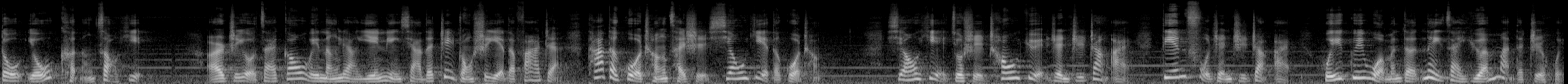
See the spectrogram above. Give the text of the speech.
都有可能造业，而只有在高维能量引领下的这种事业的发展，它的过程才是消业的过程。消业就是超越认知障碍，颠覆认知障碍，回归我们的内在圆满的智慧。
